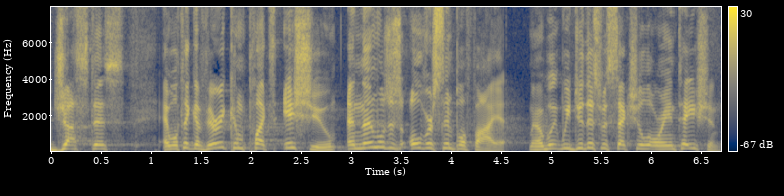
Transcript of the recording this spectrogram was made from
justice, and we'll take a very complex issue and then we'll just oversimplify it. Now, we, we do this with sexual orientation.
